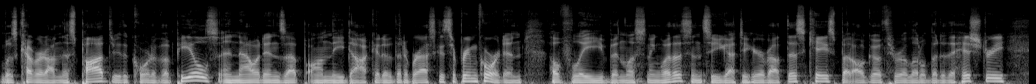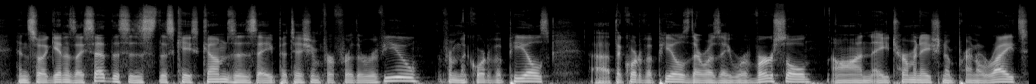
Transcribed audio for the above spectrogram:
was covered on this pod through the Court of Appeals, and now it ends up on the docket of the Nebraska Supreme Court. And hopefully, you've been listening with us, and so you got to hear about this case. But I'll go through a little bit of the history. And so, again, as I said, this is this case comes as a petition for further review from the Court of Appeals. Uh, at the Court of Appeals, there was a reversal on a termination of parental rights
